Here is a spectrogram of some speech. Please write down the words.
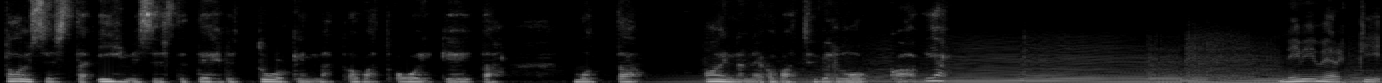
toisesta ihmisestä tehdyt tulkinnat ovat oikeita, mutta aina ne ovat hyvin loukkaavia. Nimimerkki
